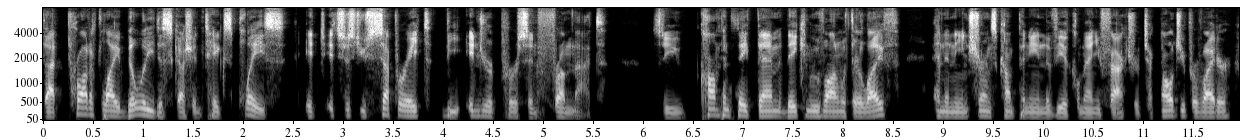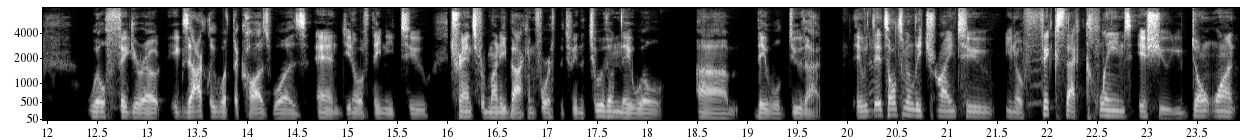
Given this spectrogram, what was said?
that product liability discussion takes place. It, it's just you separate the injured person from that. So you compensate them, they can move on with their life, and then the insurance company and the vehicle manufacturer, technology provider will figure out exactly what the cause was and you know if they need to transfer money back and forth between the two of them they will um, they will do that. It, it's ultimately trying to you know fix that claims issue. You don't want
